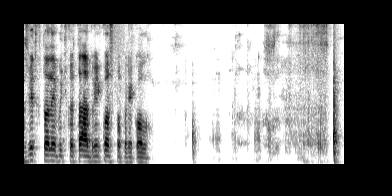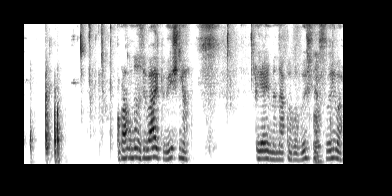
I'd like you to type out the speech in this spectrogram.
Назвіть хто-небудь кота абрикос по приколу. Коралу називають вишня. Я імена коло вишня, Мгм. слива.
